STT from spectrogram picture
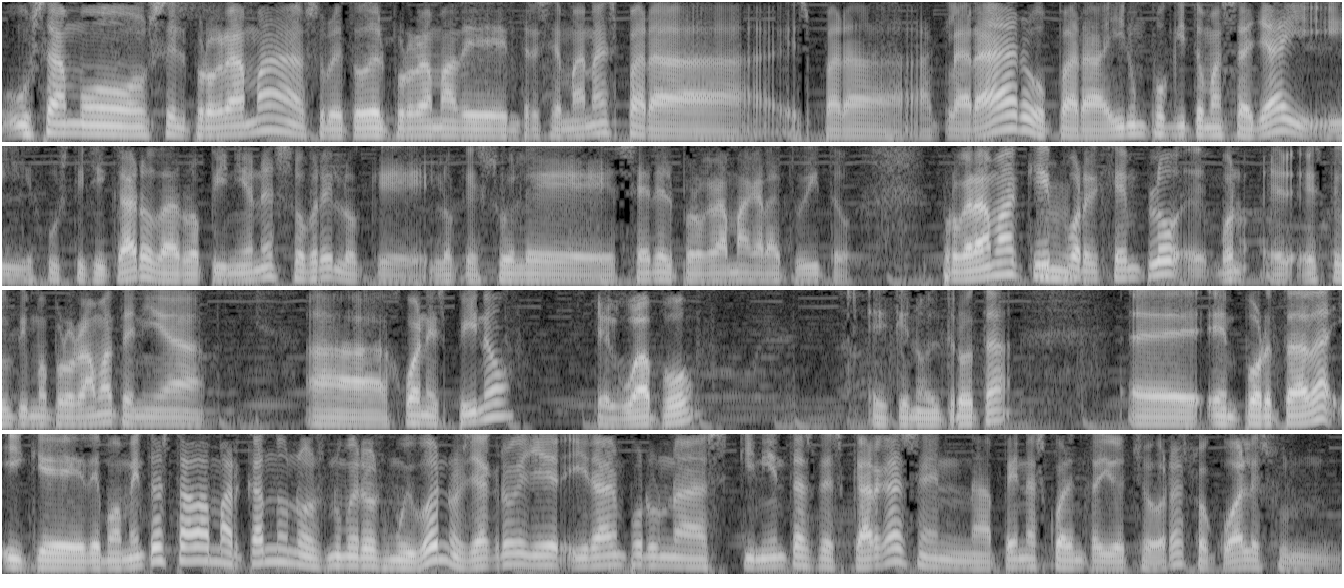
usamos el programa, sobre todo el programa de entre semanas, para es para aclarar o para ir un poquito más allá y, y justificar o dar opiniones sobre lo que lo que suele ser el programa gratuito. Programa que, por ejemplo, eh, bueno, eh, este último programa tenía a Juan Espino, el guapo, eh, que no el trota, eh, en portada y que de momento estaba marcando unos números muy buenos. Ya creo que irán por unas 500 descargas en apenas 48 horas, lo cual es un,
